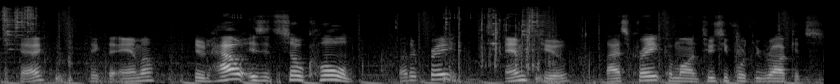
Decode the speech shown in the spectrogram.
Okay. Take the ammo. Dude, how is it so cold? Another crate? M2. Last crate? Come on. 2C43 rockets.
